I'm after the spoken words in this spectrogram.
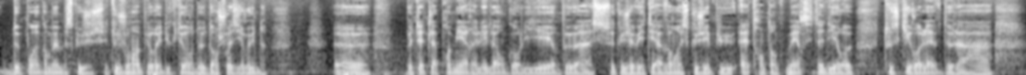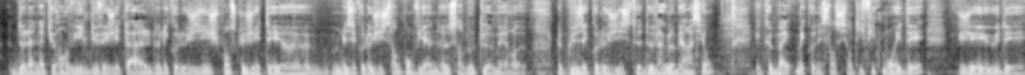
deux points quand même, parce que c'est toujours un peu réducteur d'en choisir une. Euh, Peut-être la première, elle est là encore liée un peu à ce que j'avais été avant et ce que j'ai pu être en tant que maire, c'est-à-dire euh, tout ce qui relève de la de la nature en ville, du végétal, de l'écologie. Je pense que j'ai été, euh, les écologistes en conviennent, sans doute le maire euh, le plus écologiste de l'agglomération, et que mes connaissances scientifiques m'ont aidé. J'ai eu des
